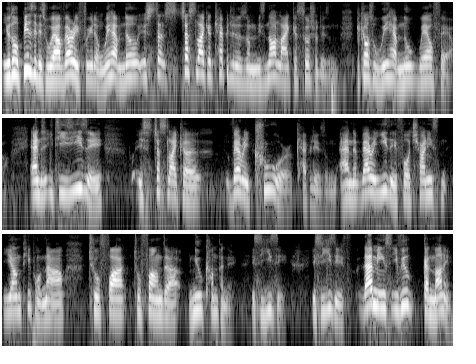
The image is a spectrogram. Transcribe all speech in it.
You know, business we are very freedom. We have no. It's just, like a capitalism. It's not like a socialism because we have no welfare, and it is easy. It's just like a very cruel capitalism, and very easy for Chinese young people now to find to found a new company. It's easy. It's easy. That means if you got money,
